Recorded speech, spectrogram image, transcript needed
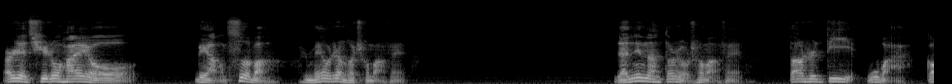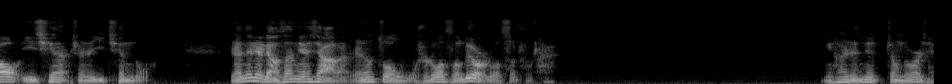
而且其中还有两次吧是没有任何车马费的，人家呢都是有车马费的，当时低五百，高一千，甚至一千多，人家这两三年下来，人家做五十多次、六十多次出差。你看人家挣多少钱？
